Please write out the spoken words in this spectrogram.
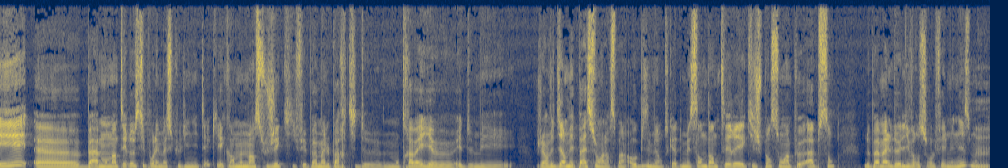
et bah, mon intérêt aussi pour les masculinités, qui est quand même un sujet qui fait pas mal partie de mon travail et de mes, j'ai envie de dire mes passions. Alors c'est pas un hobby, mais en tout cas de mes centres d'intérêt et qui je pense sont un peu absents de pas mal de livres sur le féminisme. Mm.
